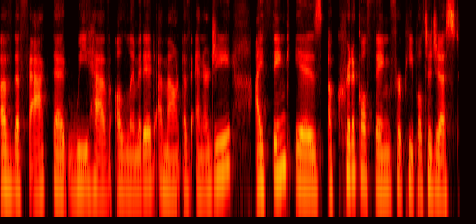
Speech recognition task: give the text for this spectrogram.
of the fact that we have a limited amount of energy, I think is a critical thing for people to just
